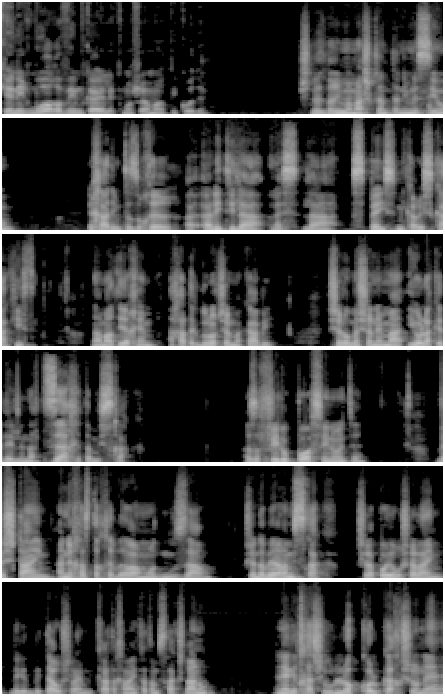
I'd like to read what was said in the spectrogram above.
כן ירבו ערבים כאלה, כמו שאמרתי קודם. שני דברים ממש קטנטנים לסיום. אחד אם אתה זוכר עליתי לספייס מקריסקקיס ואמרתי לכם אחת הגדולות של מכבי שלא משנה מה היא עולה כדי לנצח את המשחק. אז אפילו פה עשינו את זה. ושתיים אני הולך לעשות לכם דבר מאוד מוזר כשנדבר על המשחק של הפועל ירושלים נגד בית"ר ירושלים לקראת הכנה לקראת המשחק שלנו אני אגיד לך שהוא לא כל כך שונה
